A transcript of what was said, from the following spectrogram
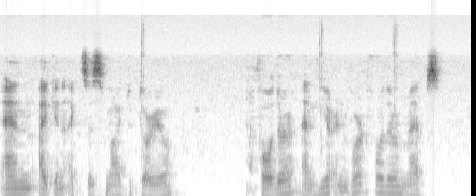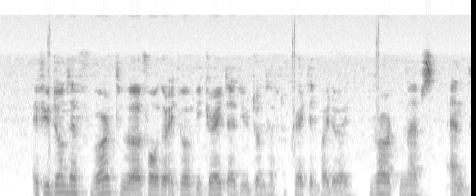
and i can access my tutorial folder. And here in world folder maps if you don't have world uh, folder it will be created. You don't have to create it by the way. World maps and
